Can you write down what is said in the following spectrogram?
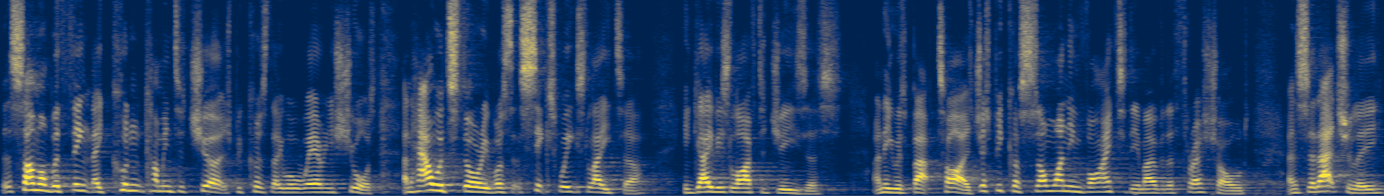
that someone would think they couldn't come into church because they were wearing shorts? And Howard's story was that six weeks later, he gave his life to Jesus and he was baptized just because someone invited him over the threshold and said, Actually,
